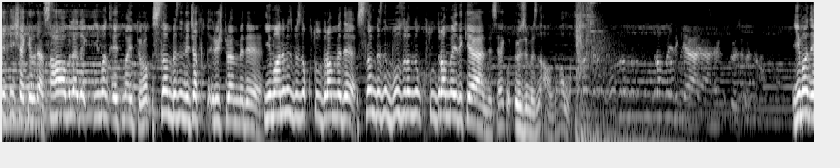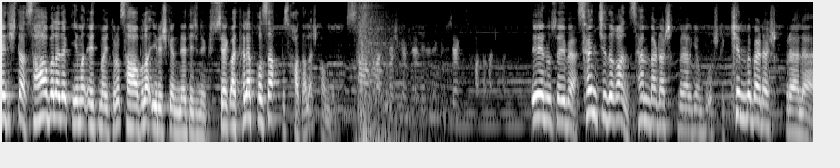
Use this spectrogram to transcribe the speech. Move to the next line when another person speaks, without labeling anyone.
haqiqiy shaklda sahobalardek iymon etmay turib islom bizni nijotga erishtirolmadi iymonimiz bizni qutuldirolmadi islom bizni bu zulmdan qutuldirolmaydi ekan desak o'zimizni aldiga alloh iymon etishda sahobalardek iymon etmay turib sahobalar erishgan natijani kutsak va talab qilsak biz xatolashgan bo'lamiz. Ey nusayba sen chidigan sen bardoshlik beralgan bu ishga kimni bardoshlik berala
